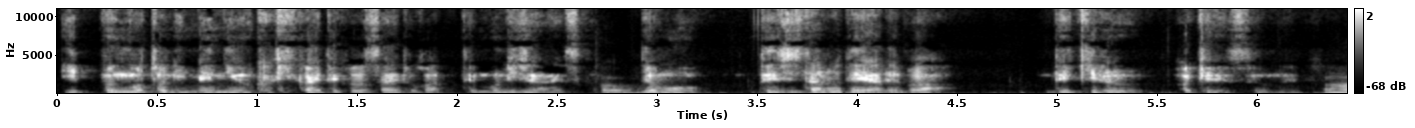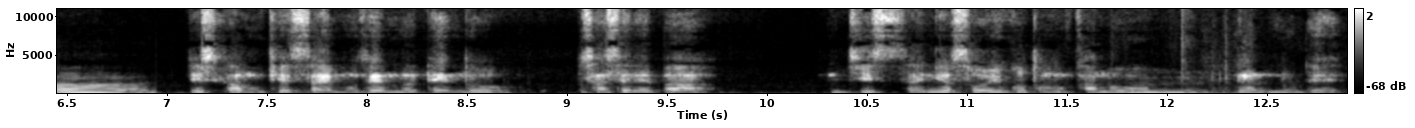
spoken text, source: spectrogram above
1分ごとにメニュー書き換えてくださいとかって無理じゃないですか。でもデジタルでやればできるわけですよね。あでしかも決済も全部連動させれば実際にはそういうことも可能になるので、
